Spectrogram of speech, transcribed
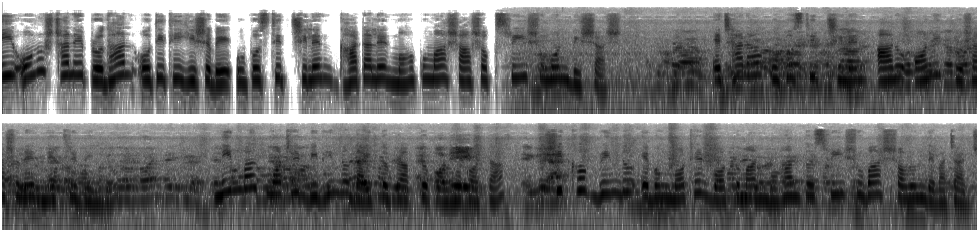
এই অনুষ্ঠানে প্রধান অতিথি হিসেবে উপস্থিত ছিলেন ঘাটালের মহকুমা শাসক শ্রী সুমন বিশ্বাস। এছাড়াও উপস্থিত ছিলেন আরও অনেক প্রশাসনের নেতৃবৃন্দ। নিম্বাক মঠের বিভিন্ন দায়িত্বপ্রাপ্ত কর্মকর্তা, শিক্ষকবৃন্দ এবং মঠের বর্তমান মহান্ত শ্রী সুভাষ শরণ দেবাচার্য।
